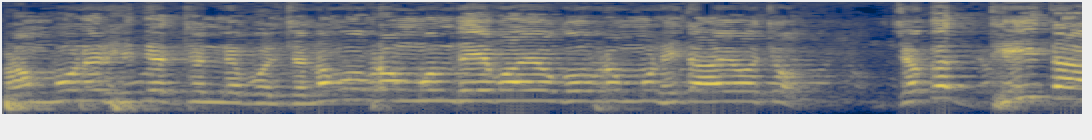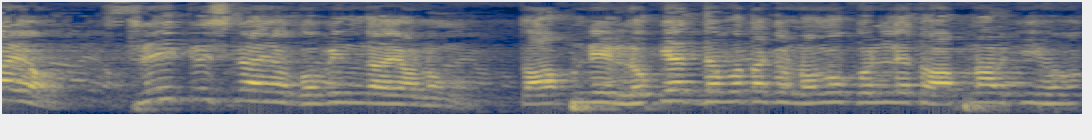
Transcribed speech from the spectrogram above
ব্রাহ্মণের হিতের জন্য বলছে, নম ব্রাহ্মণ দেবায়, গো ব্রাহ্মণ হিতায় চ। জগদ্ধিতায় শ্রীকৃষ্ণায়, গোবিন্দায় নম। তো আপনি লোকের দেবতাকে নম করলে তো আপনার কি হবে?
